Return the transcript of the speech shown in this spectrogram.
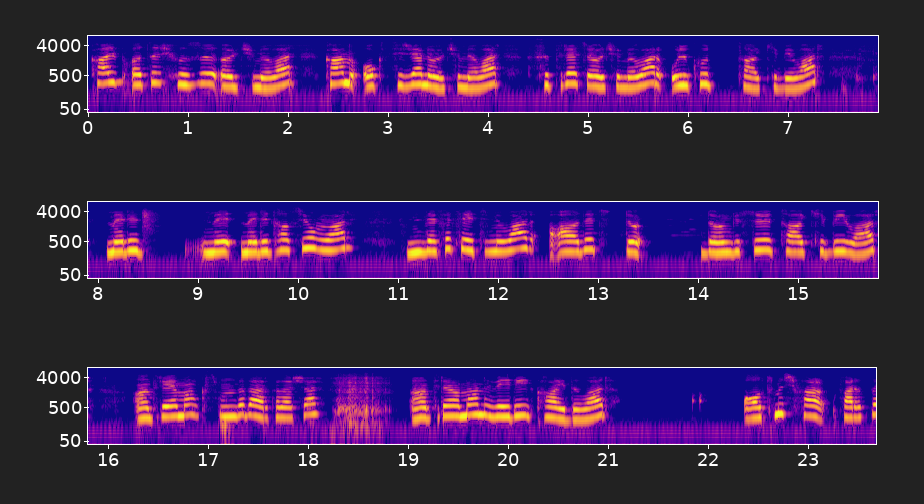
Kalp atış hızı ölçümü var. Kan oksijen ölçümü var. Stres ölçümü var. Uyku takibi var. Meri- me- meditasyon var. Nefes eğitimi var. Adet dö- döngüsü takibi var. Antrenman kısmında da arkadaşlar antrenman veri kaydı var. 60 far- farklı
